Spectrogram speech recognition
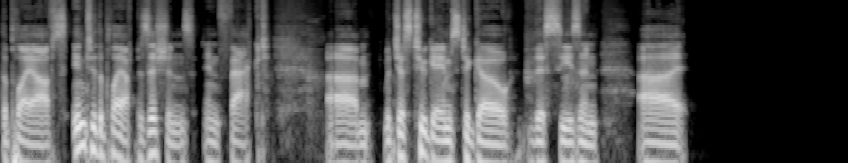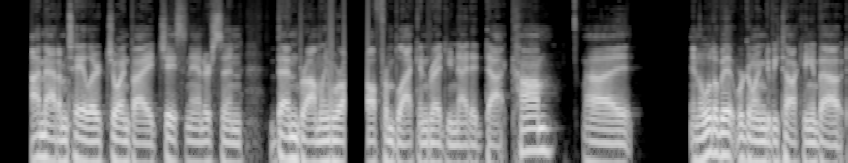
the playoffs, into the playoff positions. In fact, um, with just two games to go this season. Uh, I'm Adam Taylor, joined by Jason Anderson, Ben Bromley. We're all from blackandredunited.com. Uh, in a little bit, we're going to be talking about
